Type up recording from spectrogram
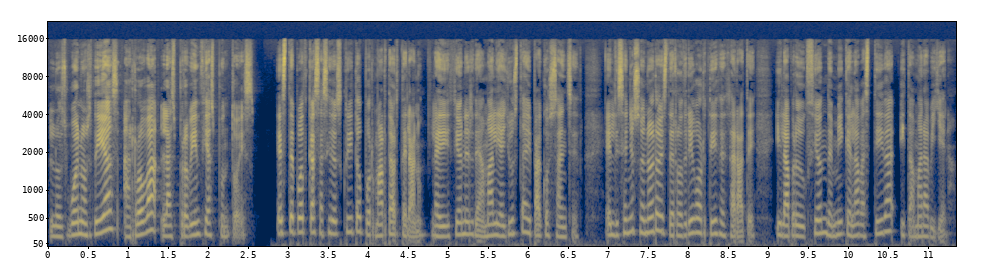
losbuenosdías@lasprovincias.es. Este podcast ha sido escrito por Marta Hortelano, la edición es de Amalia Yusta y Paco Sánchez, el diseño sonoro es de Rodrigo Ortiz de Zarate y la producción de Miquel Abastida y Tamara Villena.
